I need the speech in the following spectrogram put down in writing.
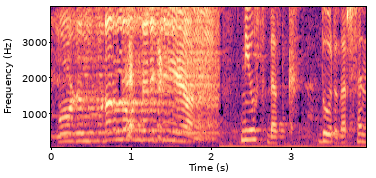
ഇപ്പോഴും തുടർന്നുകൊണ്ടിരിക്കുകയാണ്. News desk Doordarshan.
